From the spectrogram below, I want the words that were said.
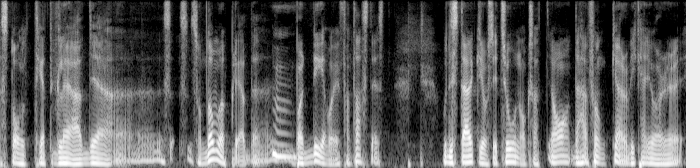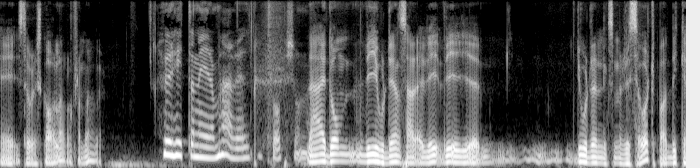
stolthet, glädje eh, som de upplevde, bara det var ju fantastiskt. Och det stärker oss i tron också att ja, det här funkar och vi kan göra det i större skala framöver. Hur hittar ni de här två personerna? Nej, de, vi gjorde en så här, vi, vi eh, gjorde en liksom en research på vilka,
